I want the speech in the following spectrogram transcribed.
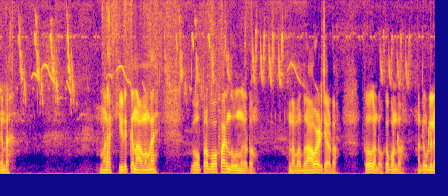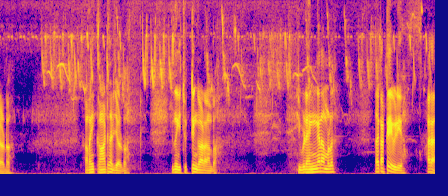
കണ്ട? നല്ല കിടുക്കുന്നതാണ് നമ്മുടെ ഗോപ്ര ബോഫാരം തോന്നുന്നു കേട്ടോ. എന്താ ബ്രാവോ അടിച്ചാൽ കേട്ടോ. ഫ്രോ കണ്ടോ ഒക്കെ ഉണ്ടോ നല്ല ഉള്ളിലാണ് കേട്ടോ. കാരണം ഈ കാട്ടിനടിച്ചാ കേട്ടോ. ഇത് ഈ ചുറ്റും കാടാ കണ്ടോ. ഇവിടെ എങ്ങനെ നമ്മൾ അത് കട്ട് ചെയ്യ വീഡിയോ? ആരാ?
